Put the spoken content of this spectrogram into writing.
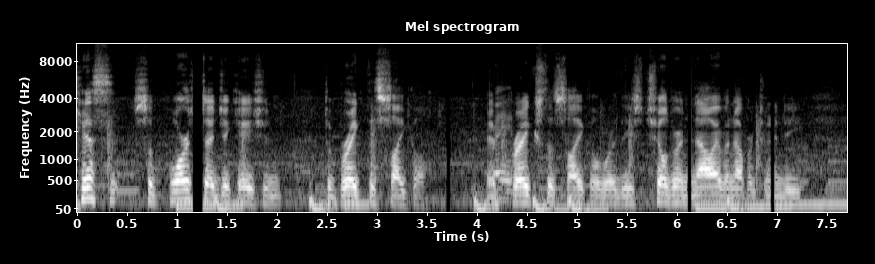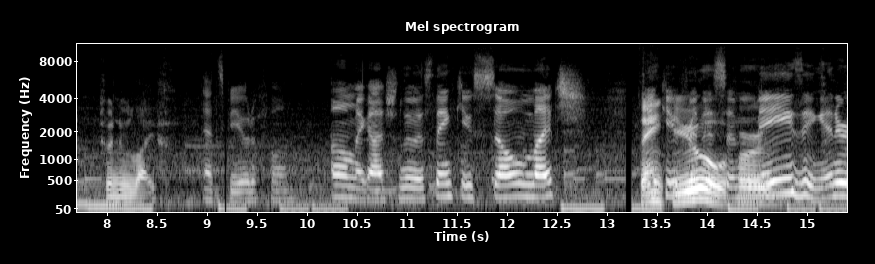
KISS supports education to break the cycle. It Right. breaks the cycle where these children now have an opportunity to a new life. That's beautiful. Oh my gosh, Louis, thank you so much. Thank, you, you for this for amazing interview.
